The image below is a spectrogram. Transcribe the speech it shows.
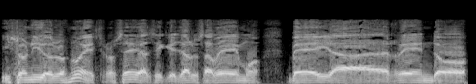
y son ídolos nuestros, ¿eh? así que ya lo sabemos, Beira, Rendo,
